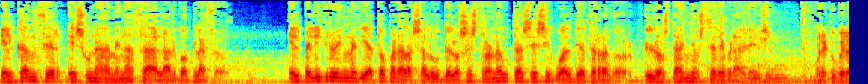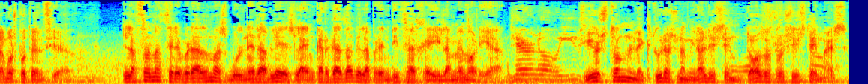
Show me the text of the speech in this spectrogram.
El cáncer es una amenaza a largo plazo. El peligro inmediato para la salud de los astronautas es igual de aterrador, los daños cerebrales. Recuperamos potencia. La zona cerebral más vulnerable es la encargada del aprendizaje y la memoria. Houston, lecturas nominales en todos los sistemas.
